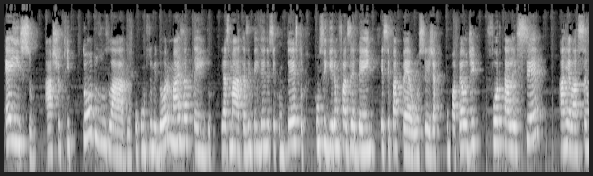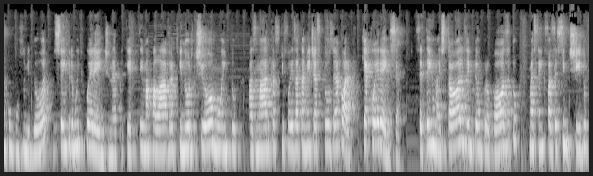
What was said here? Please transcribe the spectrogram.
é isso. Acho que todos os lados, o consumidor mais atento e as marcas entendendo esse contexto, conseguiram fazer bem esse papel, ou seja, um papel de fortalecer a relação com o consumidor, sempre muito coerente, né? Porque tem uma palavra que norteou muito as marcas, que foi exatamente essa que eu usei agora, que é coerência. Você tem uma história, tem que ter um propósito, mas tem que fazer sentido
